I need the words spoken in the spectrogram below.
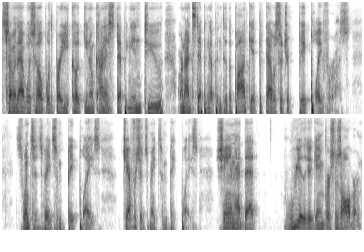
Some of that was help with Brady Cook, you know, kind of stepping into or not stepping up into the pocket, but that was such a big play for us. Swinson's made some big plays. Jefferson's made some big plays. Shan had that really good game versus Auburn.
